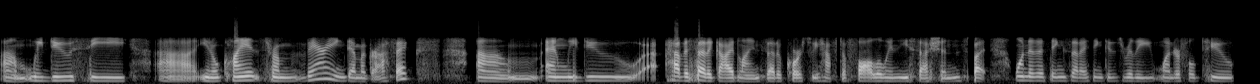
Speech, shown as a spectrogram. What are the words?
Um, we do see, uh, you know, clients from varying demographics. Um, and we do have a set of guidelines that, of course, we have to follow in these sessions. But one of the things that I think is really wonderful too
